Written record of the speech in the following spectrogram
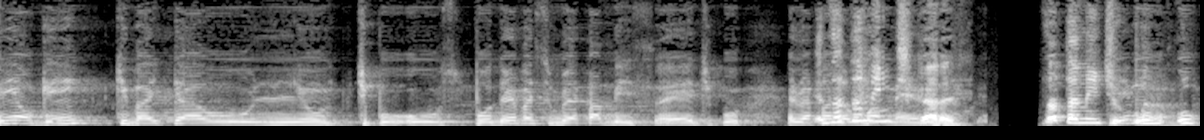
Tem alguém que vai ter o. o- Tipo, o poder vai subir a cabeça. É tipo, ele vai fazer Exatamente, cara. Exatamente. O, o,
